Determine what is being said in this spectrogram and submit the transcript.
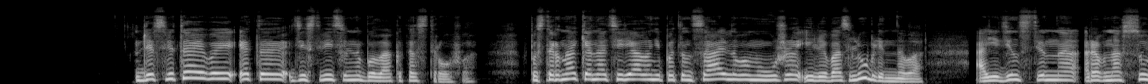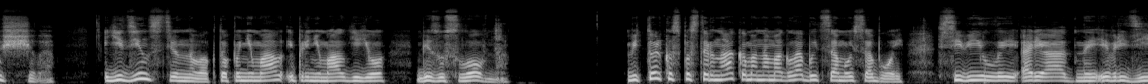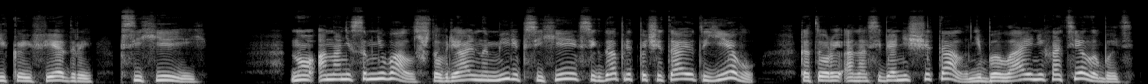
Для Цветаевой это действительно была катастрофа. В Пастернаке она теряла не потенциального мужа или возлюбленного, а единственно равносущего, единственного, кто понимал и принимал ее безусловно. Ведь только с Пастернаком она могла быть самой собой, Сивиллой, Ариадной, Эвредикой, Федрой, Психеей. Но она не сомневалась, что в реальном мире психеи всегда предпочитают Еву, которой она себя не считала, не была и не хотела быть.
